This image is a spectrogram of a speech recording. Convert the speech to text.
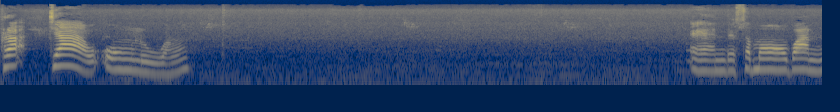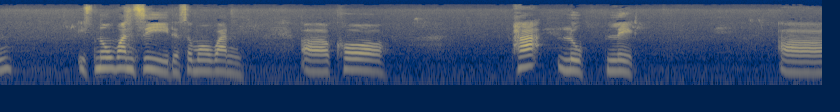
พระเจ้าองค์หลวง and the small one is no one see the small one uh, called พระหลุบเหล็ก uh,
